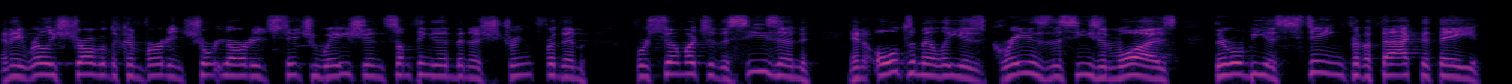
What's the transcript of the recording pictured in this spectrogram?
and they really struggled to convert in short yardage situations, something that had been a strength for them for so much of the season. And ultimately, as great as the season was, there will be a sting for the fact that they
